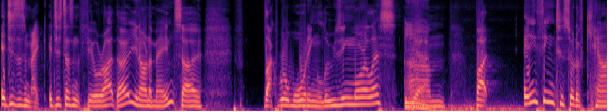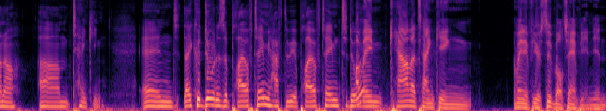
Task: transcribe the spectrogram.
It just doesn't make. It just doesn't feel right though. You know what I mean? So, like rewarding losing more or less. Yeah. Um, but anything to sort of counter um, tanking. And they could do it as a playoff team. You have to be a playoff team to do I it. I mean, counter tanking. I mean, if you're a Super Bowl champion, you're,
